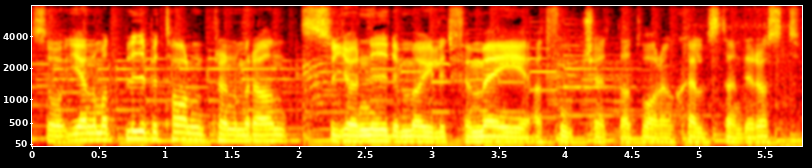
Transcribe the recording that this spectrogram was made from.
Så genom att bli betalande prenumerant så gör ni det möjligt för mig att fortsätta att vara en självständig röst.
